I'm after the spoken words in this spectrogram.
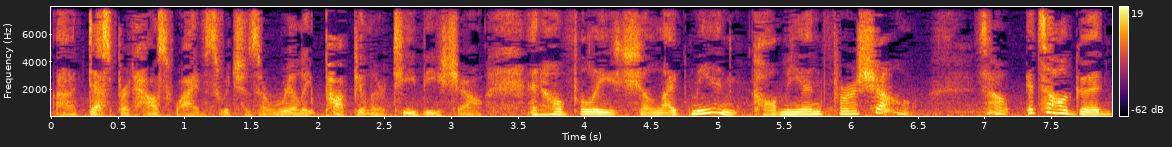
uh, Desperate Housewives, which is a really popular TV show, and hopefully she'll like me and call me in for a show. So it's all good.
